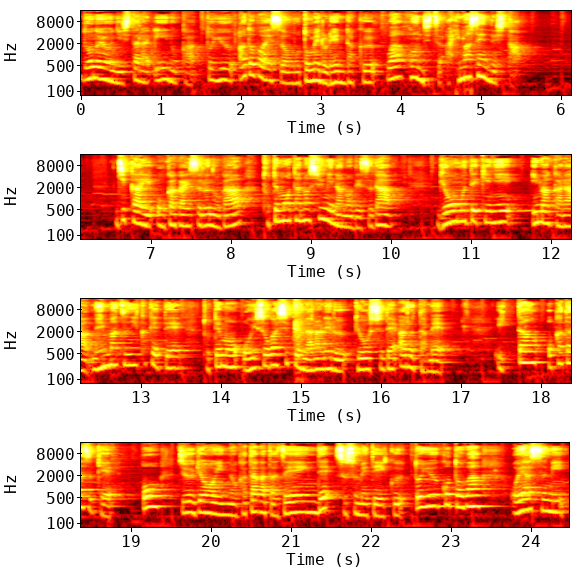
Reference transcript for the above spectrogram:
どのようにしたらいいのかというアドバイスを求める連絡は本日ありませんでした。次回お伺いするのがとても楽しみなのですが業務的に今から年末にかけてとてもお忙しくなられる業種であるため一旦お片付けを従業員の方々全員で進めていくということはお休み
